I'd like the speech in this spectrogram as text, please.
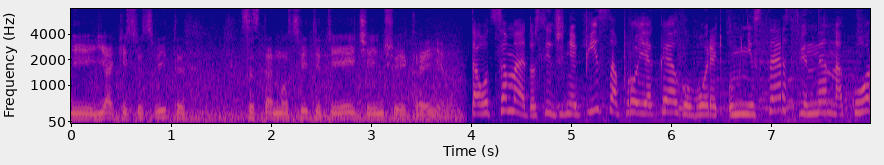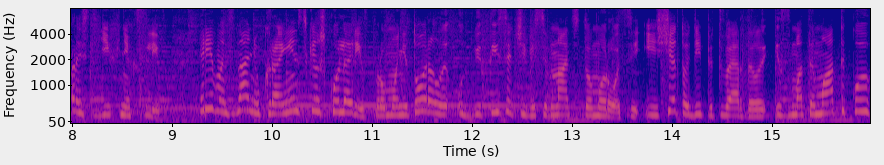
і якість освіти, системи освіти тієї чи іншої країни. Та от саме дослідження ПІСА, про яке говорять у міністерстві, не на користь їхніх слів. Рівень знань українських школярів промоніторили у 2018 році. І ще тоді підтвердили, із математикою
